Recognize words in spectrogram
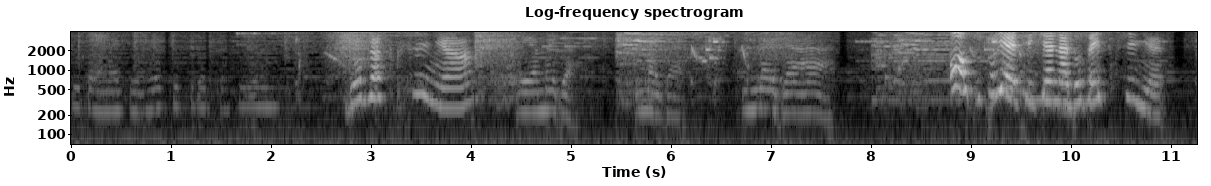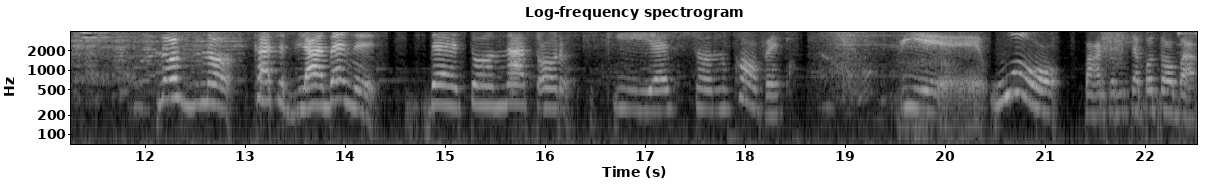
Tutaj Duża skrzynia. Ja mega. Mega. Mega. O, wiecie się na dużej skrzynie. No, no, kacze dla Beny. Detonator kieszonkowy. Wie, ło, bardzo mi się podoba.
